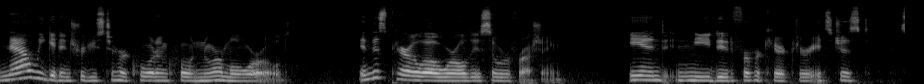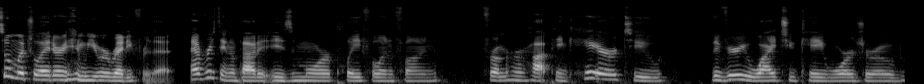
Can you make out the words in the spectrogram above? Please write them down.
Now we get introduced to her quote unquote normal world. And this parallel world is so refreshing and needed for her character. It's just so much lighter, and we were ready for that. Everything about it is more playful and fun, from her hot pink hair to the very Y2K wardrobe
